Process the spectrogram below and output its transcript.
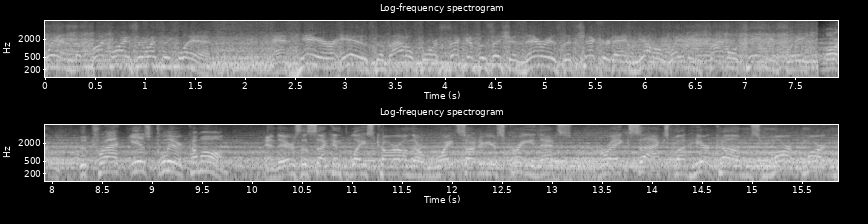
win the Budweiser at the Glen. And here is the battle for second position. There is the checkered and yellow waving simultaneously. Martin, the track is clear. Come on. And there's the second place car on the right side of your screen. That's Greg Sacks. But here comes Mark Martin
